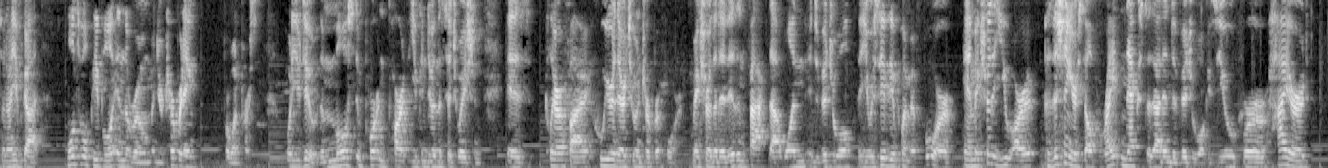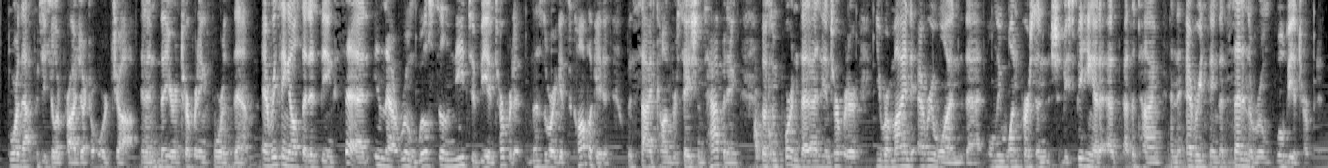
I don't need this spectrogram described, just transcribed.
So now you've got multiple people in the room and you're interpreting for one person. What do you do? The most important part that you can do in this situation is clarify who you're there to interpret for. Make sure that it is in fact that one individual that you received the appointment for and make sure that you are positioning yourself right next to that individual because you were hired for that particular project or, or, job and that you're interpreting for them. Everything else that is being said in that room will still need to be interpreted. And this is where it gets complicated with side conversations happening. But it's important that as the interpreter, you remind everyone that only one person should be speaking at, at, at the time and that everything that's said in the room will be interpreted.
